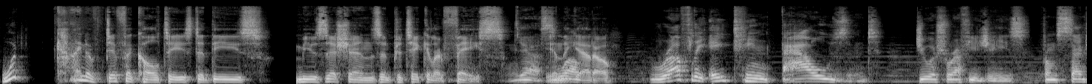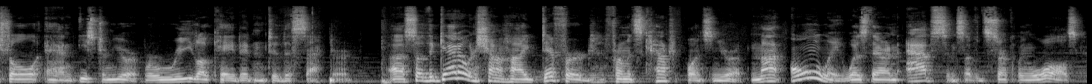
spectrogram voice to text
what kind of difficulties did these musicians in particular face yes, in well, the ghetto? roughly 18,000 Jewish refugees from Central and Eastern Europe were relocated into this sector. Uh, so the ghetto in Shanghai differed from its counterpoints in Europe. Not only was there an absence of encircling walls,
